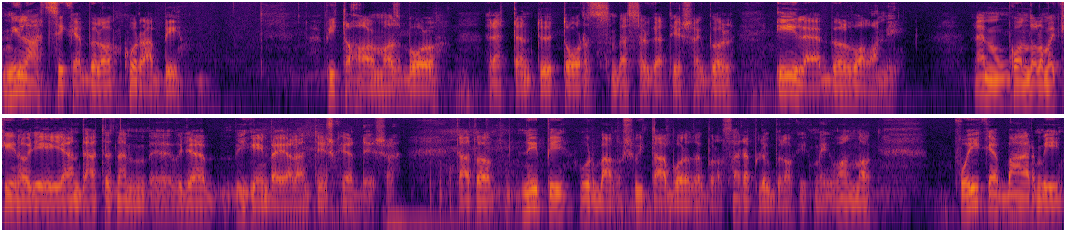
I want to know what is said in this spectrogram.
Mi látszik ebből a korábbi vitahalmazból, rettentő torz beszélgetésekből, éle ebből valami? Nem gondolom, hogy kéne, hogy éljen, de hát ez nem ugye igénybejelentés kérdése. Tehát a népi urbánus vitából, ezekből a szereplőkből, akik még vannak, folyik-e bármi,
